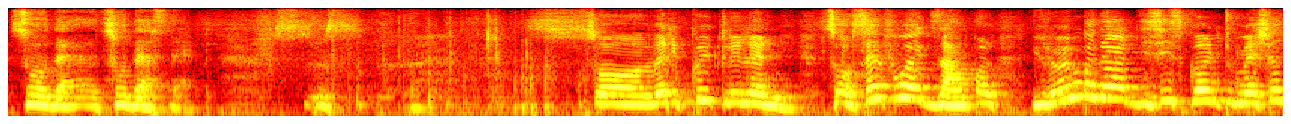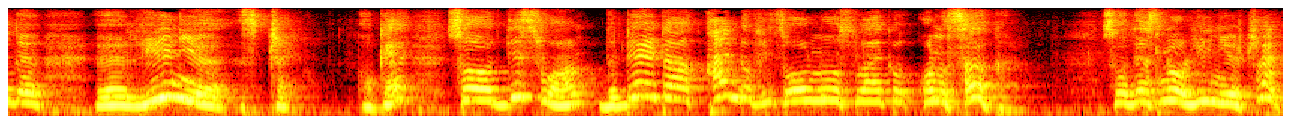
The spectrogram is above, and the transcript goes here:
so that so that's that. So, so very quickly let me so say for example you remember that this is going to measure the uh, linear strength okay? So this one the data kind of is almost like a, on a circle. So there's no linear trend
